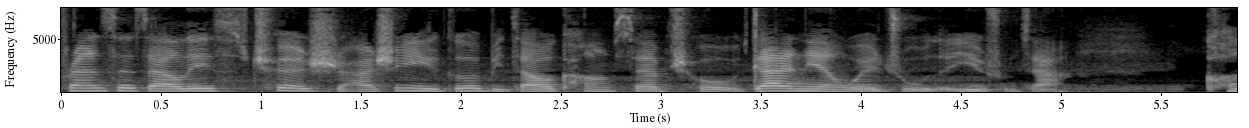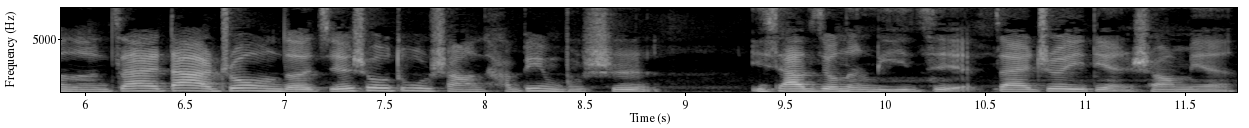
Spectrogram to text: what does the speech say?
Francis Alice 确实还是一个比较 conceptual 概念为主的艺术家，可能在大众的接受度上，他并不是。一下子就能理解，在这一点上面，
